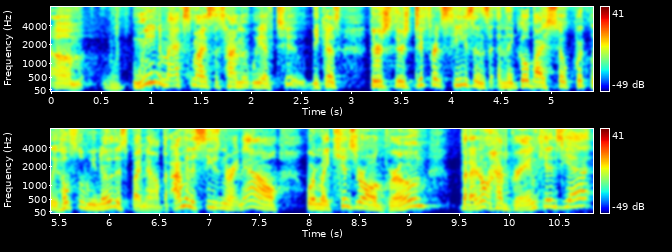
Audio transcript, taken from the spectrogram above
um, we need to maximize the time that we have too, because there's there's different seasons and they go by so quickly. Hopefully, we know this by now. But I'm in a season right now where my kids are all grown, but I don't have grandkids yet,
